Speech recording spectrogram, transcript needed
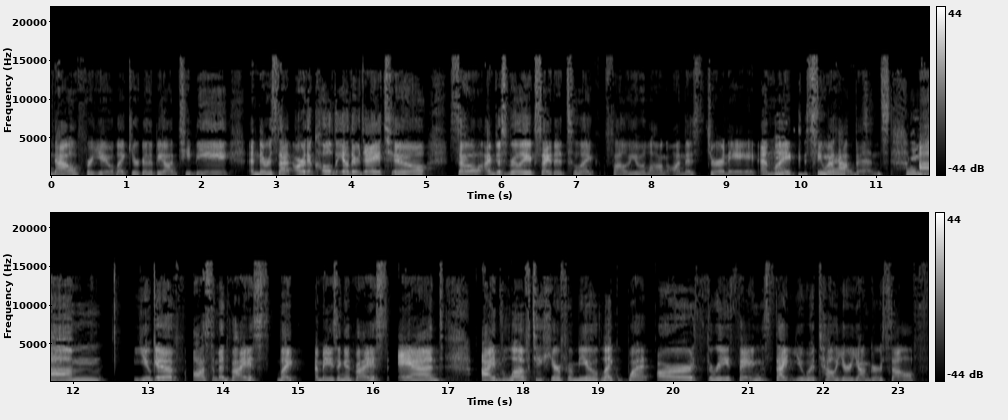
now for you. Like you're going to be on TV and there was that article the other day too. So I'm just really excited to like follow you along on this journey and like Thank see you. what happens. Um you give awesome advice, like amazing advice and I'd love to hear from you like what are three things that you would tell your younger self?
